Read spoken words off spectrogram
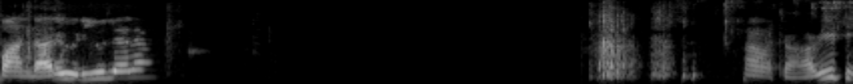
പണ്ടാറ് പിടിയൂലല്ലോ ആ ചാവി കിട്ടി.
